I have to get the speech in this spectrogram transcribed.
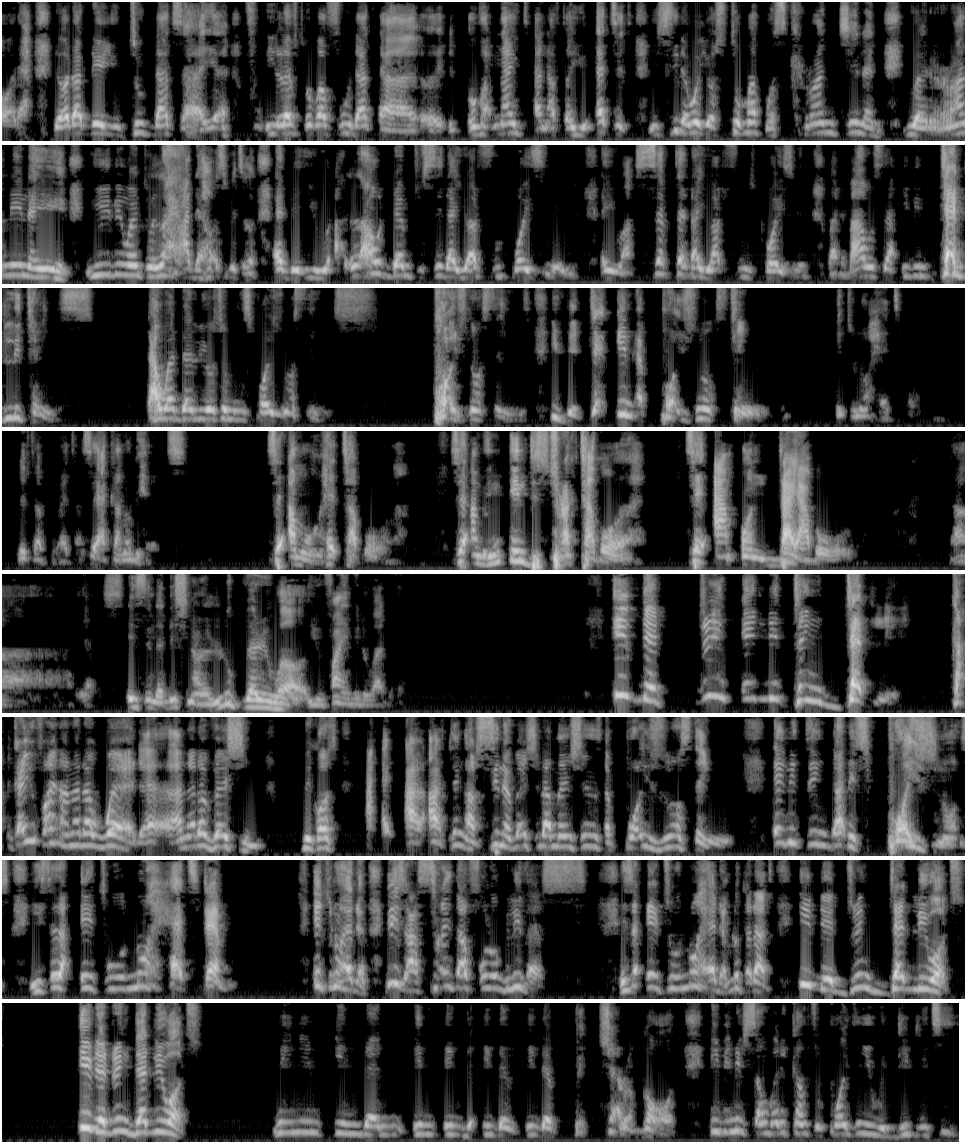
The other day you took that uh, yeah, you left over food that uh, overnight, and after you ate it, you see the way your stomach was crunching and you were running, and you even went to lie at the hospital, and you allowed them to say that you had food poisoning, and you accepted that you had food poisoning. But the Bible says even deadly things. That word deadly also means poisonous things. Poisonous things. If they take in a poisonous thing, it will not hurt them. Lift up right and say, I cannot be hurt. Say, I'm unhurtable. Say, I'm indestructible. Say, I'm undiable. Ah, yes. It's in the dictionary. Look very well. You find it over there. If they drink anything deadly. Can, can you find another word, uh, another version? Because I, I, I think I've seen a version that mentions a poisonous thing. Anything that is poisonous, he said it will not hurt them. It will not hurt them. These are signs that follow believers. He said it will not hurt them. Look at that. If they drink deadly what? If they drink deadly what? Meaning in the in, in the in the in the picture of God, even if somebody comes to poison you with DDT,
